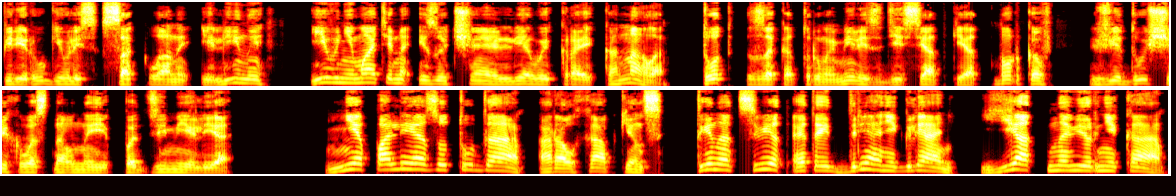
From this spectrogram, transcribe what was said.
переругивались сокланы и лины, и внимательно изучая левый край канала, тот, за которым имелись десятки отнорков, ведущих в основные подземелья. «Не полезу туда!» – орал Хапкинс. «Ты на цвет этой дряни глянь! Яд наверняка!»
